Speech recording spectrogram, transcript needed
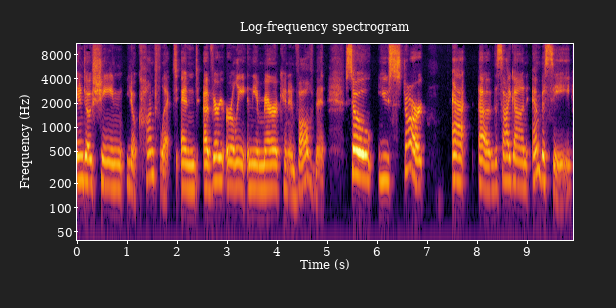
Indochine, you know, conflict, and uh, very early in the American involvement. So you start at uh, the Saigon embassy,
